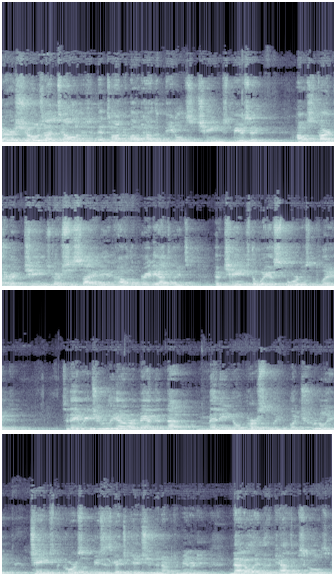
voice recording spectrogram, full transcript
There are shows on television that talk about how the Beatles changed music, how Star Trek changed our society, and how the great athletes have changed the way a sport is played. Today we truly honor a man that not many know personally, but truly changed the course of music education in our community, not only in the Catholic schools,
